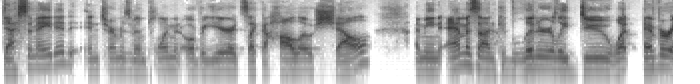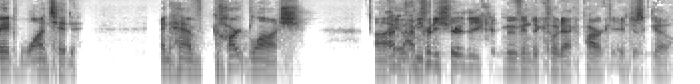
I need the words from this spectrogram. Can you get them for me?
decimated in terms of employment over year. It's like a hollow shell. I mean, Amazon could literally do whatever it wanted and have carte blanche. Uh, I'm, I'm be- pretty sure they could move into Kodak Park and just go.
